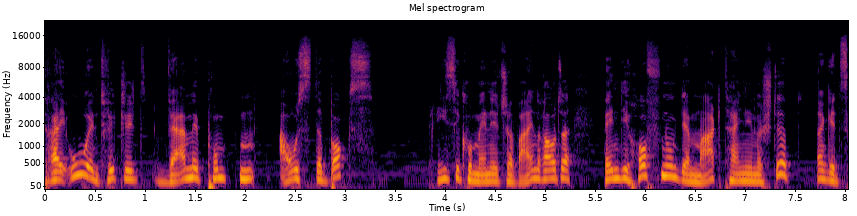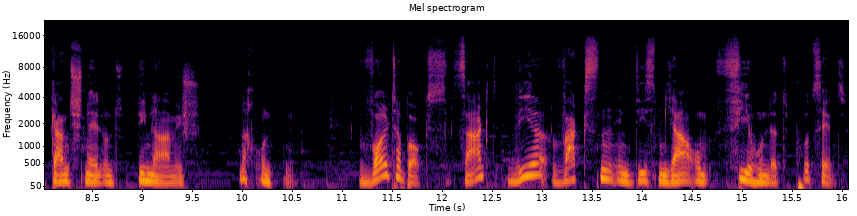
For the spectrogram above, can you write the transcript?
3U entwickelt Wärmepumpen aus der Box. Risikomanager Weinrauter, wenn die Hoffnung der Marktteilnehmer stirbt, dann geht es ganz schnell und dynamisch nach unten. Volterbox sagt, wir wachsen in diesem Jahr um 400%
